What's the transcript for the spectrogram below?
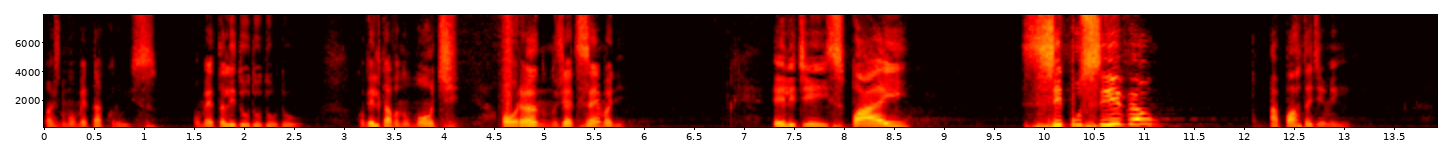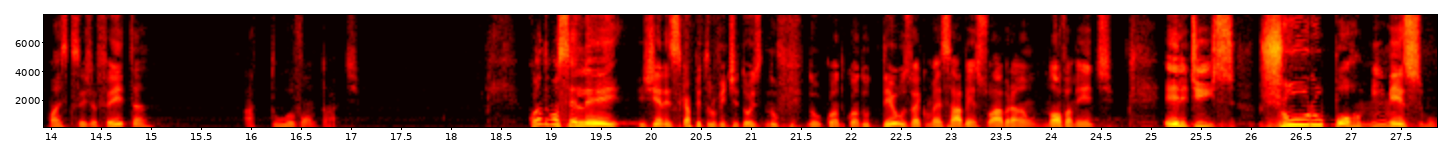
Mas no momento da cruz, momento ali do, do, do, do quando ele estava no monte, orando no Getsemane, ele diz: Pai, se possível, aparta de mim, mas que seja feita a tua vontade. Quando você lê Gênesis capítulo 22, no, no, quando, quando Deus vai começar a abençoar Abraão novamente, ele diz: Juro por mim mesmo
